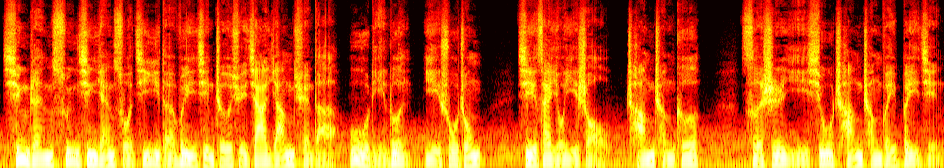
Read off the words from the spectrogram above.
清人孙兴言所集译的魏晋哲学家杨权的《物理论》一书中，记载有一首《长城歌》。此诗以修长城为背景，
